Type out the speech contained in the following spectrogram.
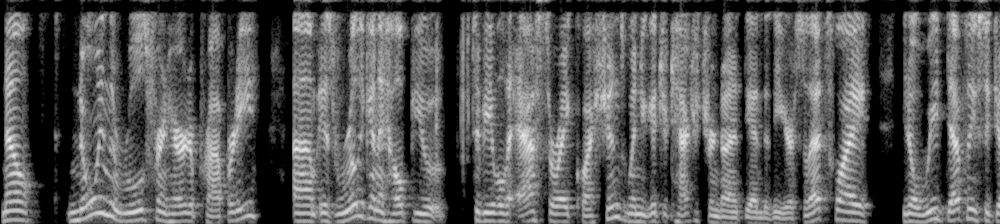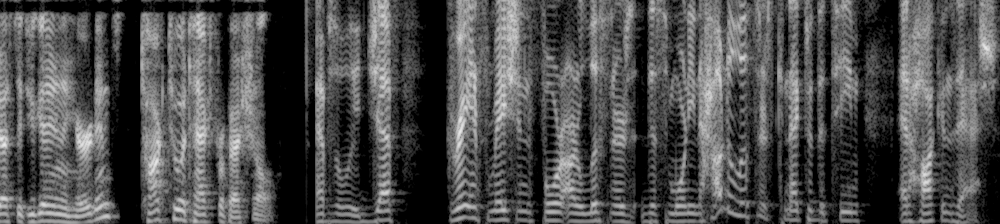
Now, knowing the rules for inherited property um, is really going to help you to be able to ask the right questions when you get your tax return done at the end of the year. So that's why, you know, we definitely suggest if you get an inheritance, talk to a tax professional. Absolutely. Jeff, great information for our listeners this morning. How do listeners connect with the team at Hawkins Ash?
